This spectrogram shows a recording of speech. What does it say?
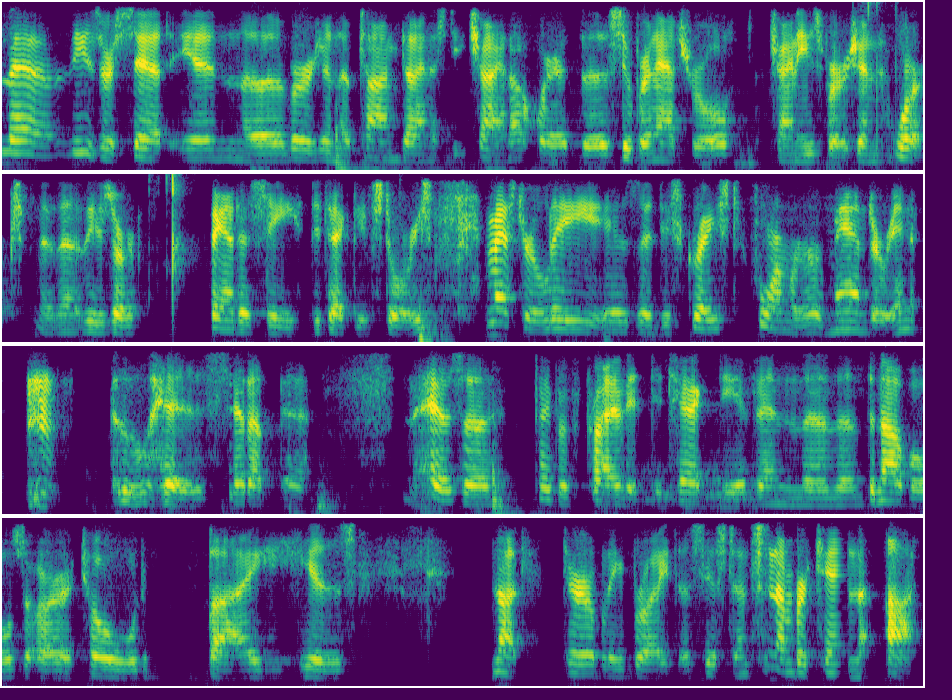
The, these are set in a version of Tang Dynasty China, where the supernatural Chinese version works. These are fantasy detective stories. Master Li is a disgraced former Mandarin who has set up. Uh, as a type of private detective, and the, the, the novels are told by his not terribly bright assistant, number 10 Ox.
